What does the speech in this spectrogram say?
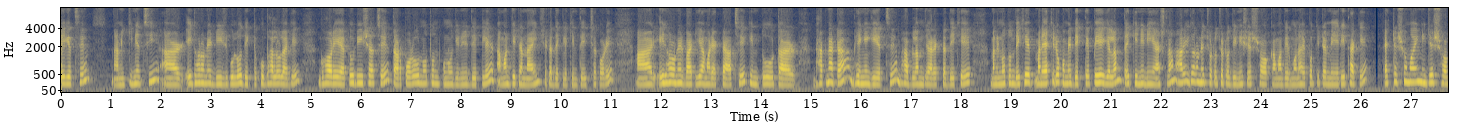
লেগেছে। আমি কিনেছি আর এই ধরনের ডিশগুলো দেখতে খুব ভালো লাগে। ঘরে এত ডিশ আছে, তারপরও নতুন কোনো জিনিস দেখলে, আমার যেটা নাই সেটা দেখলে কিনতে ইচ্ছা করে। আর এই ধরনের বাটি আমার একটা আছে, কিন্তু তার ঢাকনাটা ভেঙে গিয়েছে। ভাবলাম যে আর একটা দেখে মানে নতুন দেখে মানে একই রকমের দেখতে পেয়ে গেলাম, তাই কিনে নিয়ে আসলাম। আর এই ধরনের ছোট ছোট জিনিসের শখ আমাদের মনে হয় প্রতিটা মেয়েরই থাকে। একটা সময় নিজের শখ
